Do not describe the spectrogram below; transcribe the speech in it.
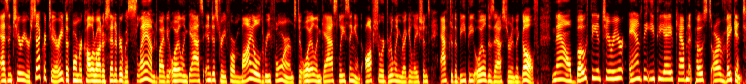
As Interior Secretary, the former Colorado senator was slammed by the oil and gas industry for mild reforms to oil and gas leasing and offshore drilling regulations after the BP oil disaster in the Gulf. Now, both the Interior and the EPA cabinet posts are vacant.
